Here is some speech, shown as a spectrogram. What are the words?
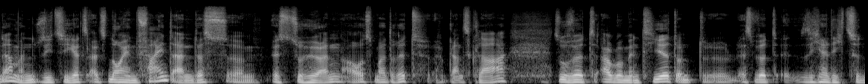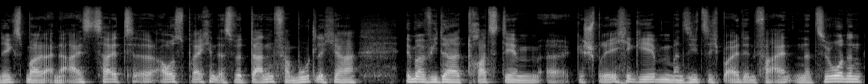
Ja, man sieht sie jetzt als neuen Feind an. Das ähm, ist zu hören aus Madrid, ganz klar. So wird argumentiert und äh, es wird sicherlich zunächst mal eine Eiszeit äh, ausbrechen. Es wird dann vermutlich ja immer wieder trotzdem äh, Gespräche geben. Man sieht sich bei den Vereinten Nationen.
